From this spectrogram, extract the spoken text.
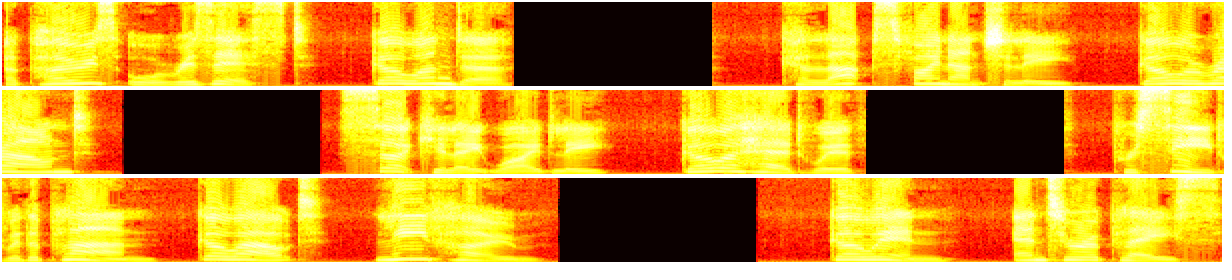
Oppose or resist. Go under. Collapse financially. Go around. Circulate widely. Go ahead with. Proceed with a plan. Go out. Leave home. Go in. Enter a place.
